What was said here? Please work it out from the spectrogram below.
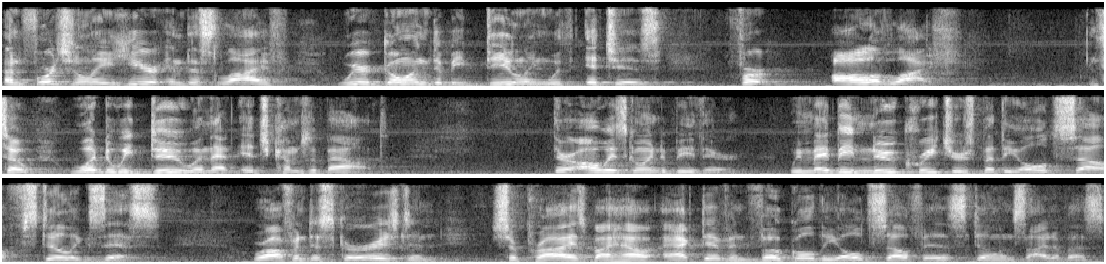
unfortunately, here in this life, we're going to be dealing with itches for all of life. And so, what do we do when that itch comes about? They're always going to be there. We may be new creatures, but the old self still exists. We're often discouraged and surprised by how active and vocal the old self is still inside of us.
